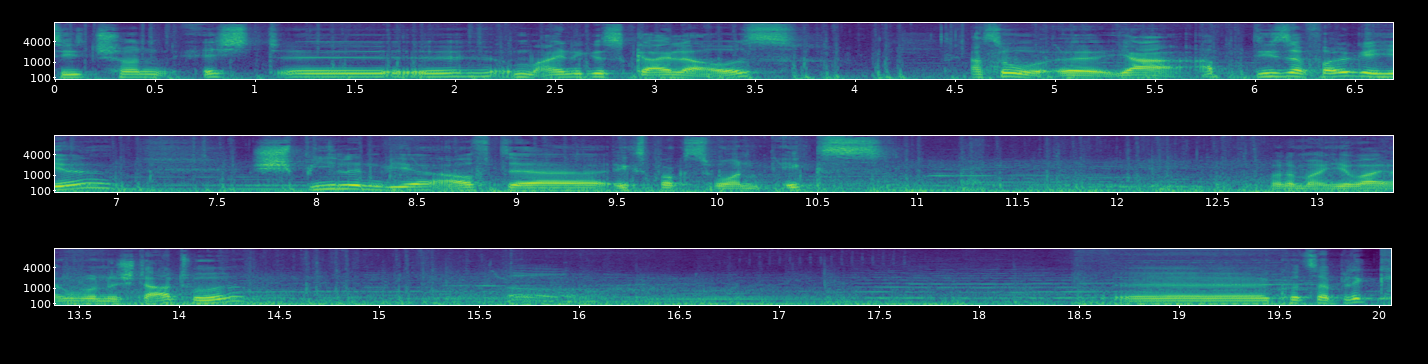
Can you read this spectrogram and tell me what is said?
Sieht schon echt äh, um einiges geiler aus. Ach so, äh, ja, ab dieser Folge hier spielen wir auf der Xbox One X. Warte mal, hier war irgendwo eine Statue. Äh, kurzer Blick.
